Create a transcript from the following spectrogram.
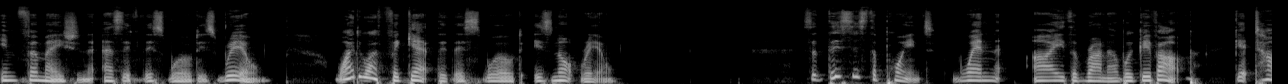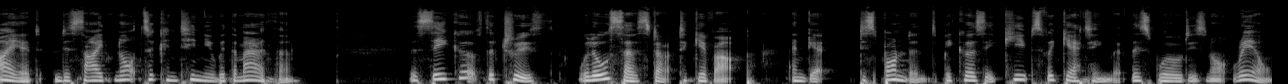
information as if this world is real? Why do I forget that this world is not real? So, this is the point when I, the runner, will give up, get tired, and decide not to continue with the marathon. The seeker of the truth will also start to give up and get despondent because he keeps forgetting that this world is not real.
